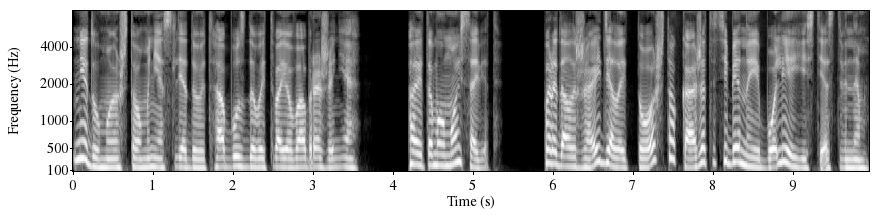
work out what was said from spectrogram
Не думаю, что мне следует обуздывать твое воображение. Поэтому мой совет — продолжай делать то, что кажется тебе наиболее естественным»,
